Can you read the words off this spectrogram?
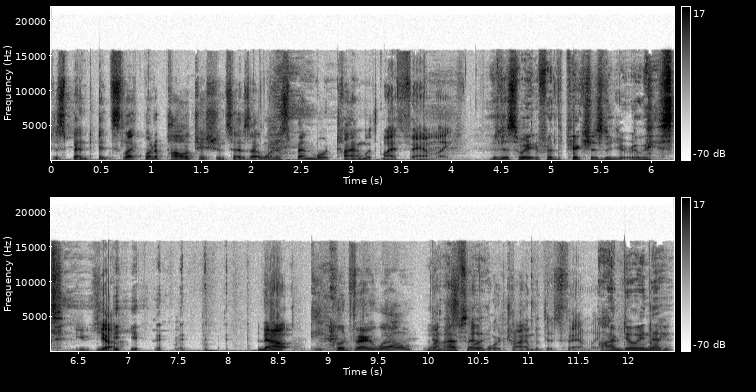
to spend. It's like when a politician says, I want to spend more time with my family. They're just waiting for the pictures to get released. You, yeah. now, he could very well want no, to spend more time with his family. I'm doing I that. Mean,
